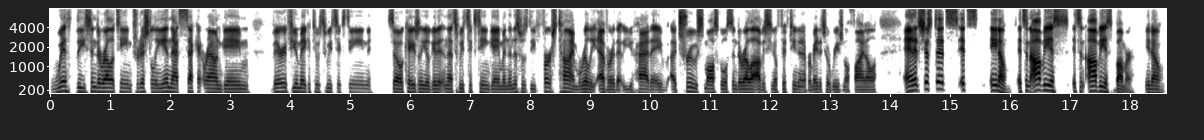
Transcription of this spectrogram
with the Cinderella team traditionally in that second round game. Very few make it to a Sweet 16. So occasionally you'll get it in that Sweet 16 game. And then this was the first time really ever that you had a, a true small school Cinderella. Obviously, you know, 15 had ever made it to a regional final. And it's just it's it's you know, it's an obvious it's an obvious bummer, you know.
